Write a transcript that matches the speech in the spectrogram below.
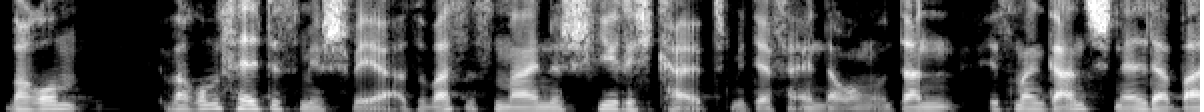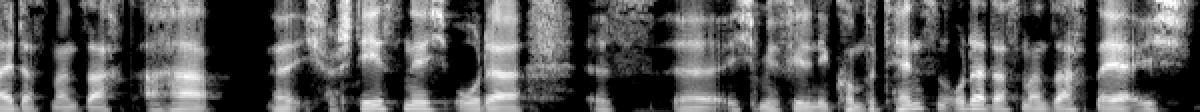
warum, warum fällt es mir schwer? Also was ist meine Schwierigkeit mit der Veränderung? Und dann ist man ganz schnell dabei, dass man sagt, aha, äh, ich verstehe es nicht oder es, äh, ich mir fehlen die Kompetenzen oder dass man sagt, naja, ich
